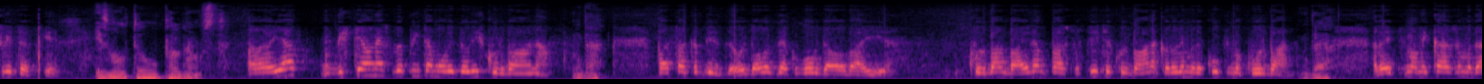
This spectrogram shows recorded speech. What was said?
Švicarske. Izvolite u programu ste. A, ja bih htjela nešto da pitam vezi ovih kurbana. Da. Pa sad kad dolaze, ako Bog da ovaj kurban Bajram, pa što se tiče kurbana, kad odemo da kupimo kurban. Da. Recimo mi kažemo da,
